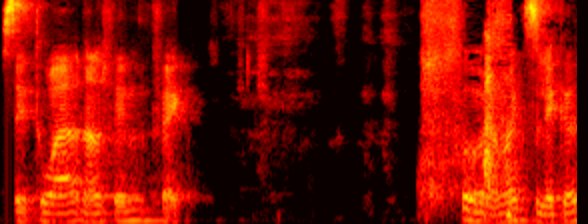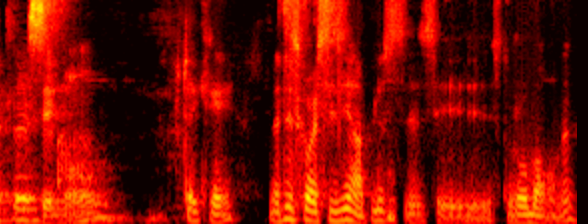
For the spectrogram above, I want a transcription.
c'est toi dans le film, fait que faut vraiment que tu l'écoutes, là, c'est bon. Je t'ai créé. Mais tu sais, Scorsese, en plus, c'est- toujours bon. Hein?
